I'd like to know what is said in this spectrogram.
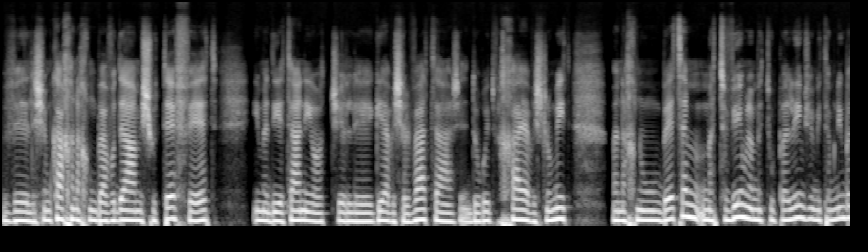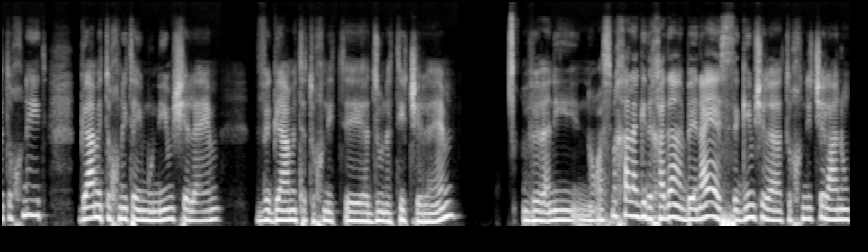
ולשם כך אנחנו בעבודה משותפת עם הדיאטניות של אה, גאה ושל וטה, של דורית וחיה ושלומית, ואנחנו בעצם מתווים למטופלים שמתאמנים בתוכנית, גם את תוכנית האימונים שלהם וגם את התוכנית אה, התזונתית שלהם. ואני נורא שמחה להגיד, אחד בעיניי ההישגים של התוכנית שלנו,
